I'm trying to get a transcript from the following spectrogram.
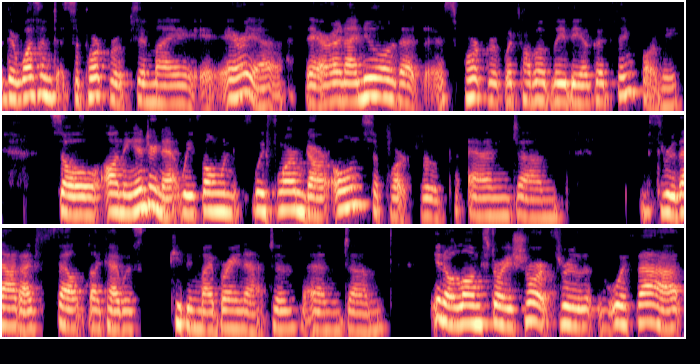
there wasn't support groups in my area there and i knew that a support group would probably be a good thing for me. So on the internet, we phoned, we formed our own support group and um, through that, I felt like I was keeping my brain active and um, you know, long story short, through with that,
